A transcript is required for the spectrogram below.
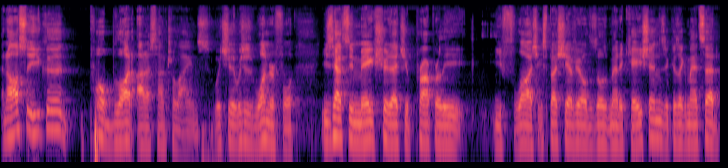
and also you could pull blood out of central lines, which is which is wonderful. You just have to make sure that you properly you flush, especially if you have those medications, because like Matt said,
